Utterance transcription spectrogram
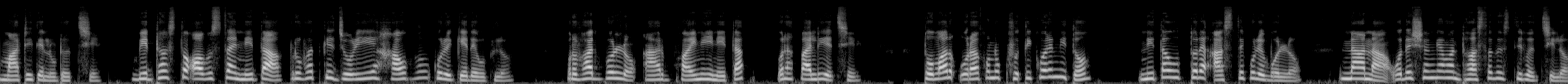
মাটিতে লুটোচ্ছে। বিধ্বস্ত অবস্থায় নেতা প্রভাতকে জড়িয়ে হাউ হাউ করে কেঁদে উঠল। প্রভাত বলল, আর ভয় নেই নেতা, ওরা পালিয়েছে। তোমার ওরা কোনো ক্ষতি করেনি তো? নেতা উত্তরে আস্তে করে বলল, না না, ওদের সঙ্গে আমার ধস্তাধস্তি হচ্ছিল।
